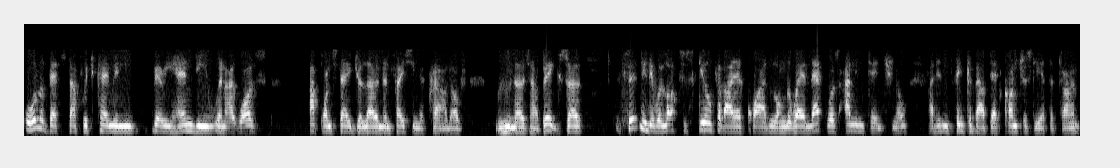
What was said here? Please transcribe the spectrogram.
all of that stuff, which came in very handy when I was up on stage alone and facing a crowd of who knows how big. So certainly there were lots of skills that I acquired along the way, and that was unintentional. I didn't think about that consciously at the time.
